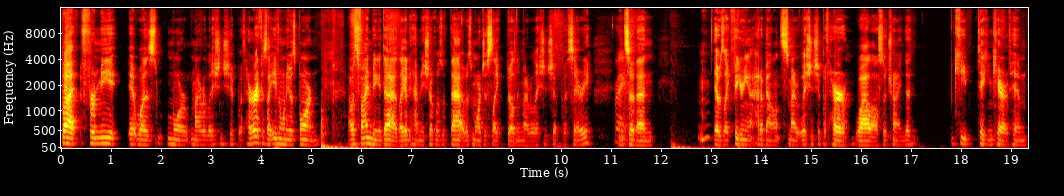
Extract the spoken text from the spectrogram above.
but for me it was more my relationship with her cuz like even when he was born, I was fine being a dad. Like I didn't have any struggles with that. It was more just like building my relationship with Sari. Right. And so then Mhm. it was like figuring out how to balance my relationship with her while also trying to keep taking care of him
